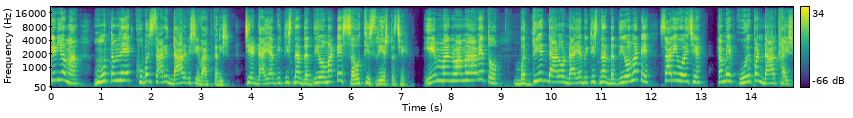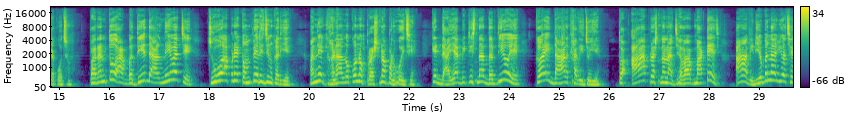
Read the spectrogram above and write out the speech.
વિડીયોમાં હું તમને એક ખૂબ જ સારી દાળ વિશે વાત કરીશ. જે ડાયાબિટીસના દર્દીઓ માટે સૌથી શ્રેષ્ઠ છે. એમ માનવામાં આવે તો બધી જ દાળો ડાયાબિટીસના દર્દીઓ માટે સારી હોય છે. તમે કોઈ પણ દાળ ખાઈ શકો છો. પરંતુ આ બધી દાળની વચ્ચે જો આપણે કમ્પેરિઝન કરીએ, અને ઘણા લોકોનો પ્રશ્ન પણ હોય છે કે ડાયાબિટીસના દર્દીઓએ કઈ દાળ ખાવી જોઈએ? તો આ પ્રશ્નના જવાબ માટે જ આ વીડિયો બનાવ્યો છે.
